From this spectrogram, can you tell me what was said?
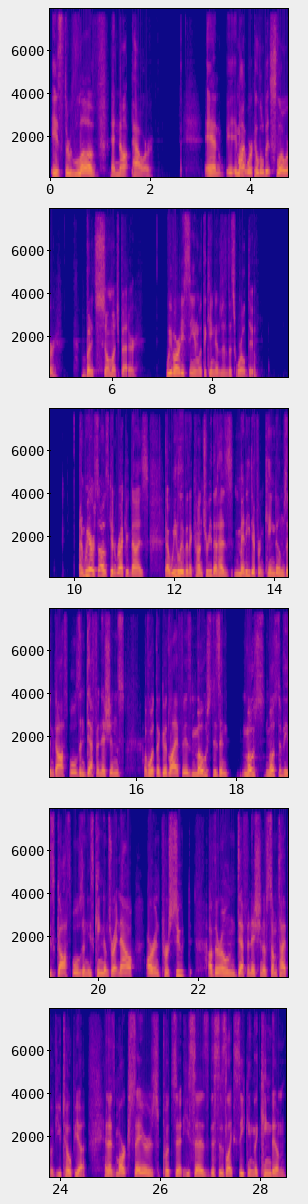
is through love and not power. And it, might work a little bit slower, but it's so much better. We've already seen what the kingdoms of this world do. And we ourselves can recognize that we live in a country that has many different kingdoms and gospels and definitions of what the good life is. Most is in most most of these gospels and these kingdoms right now are in pursuit of their own definition of some type of utopia. And as Mark Sayers puts it, he says this is like seeking the kingdom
